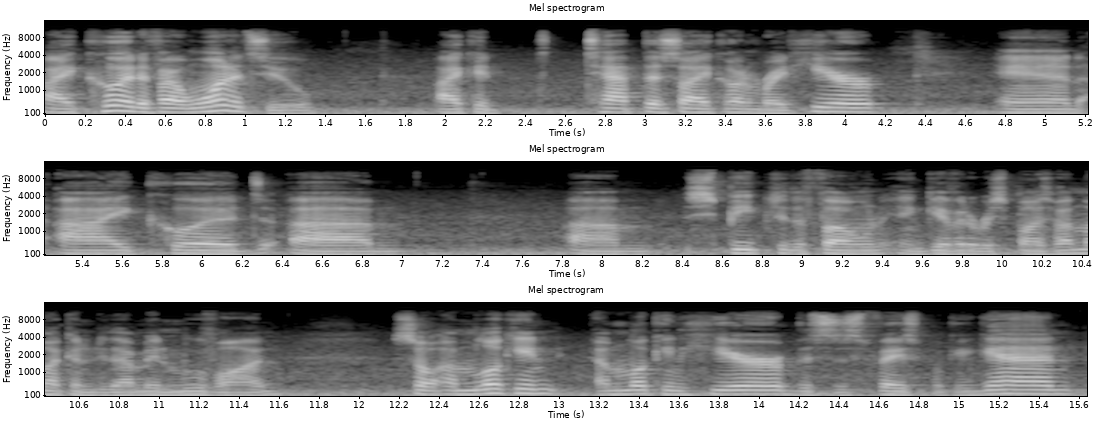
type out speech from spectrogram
I could, if I wanted to, I could tap this icon right here, and I could um, um, speak to the phone and give it a response. But I'm not going to do that. I'm going to move on. So I'm looking, I'm looking here. This is Facebook again.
